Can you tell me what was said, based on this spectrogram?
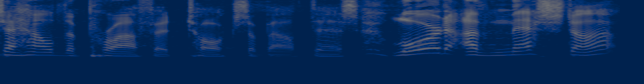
to how the prophet talks about this. Lord, I've messed up.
